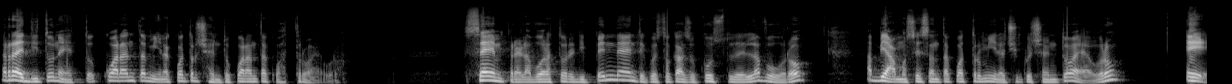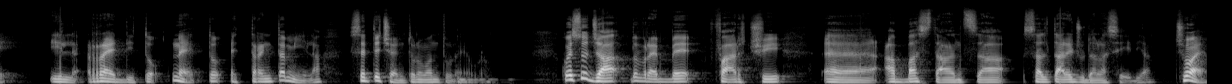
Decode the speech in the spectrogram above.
reddito netto 40.444 euro. Sempre lavoratore dipendente, in questo caso costo del lavoro, abbiamo 64.500 euro e il reddito netto è 30.791 euro. Questo già dovrebbe farci eh, abbastanza saltare giù dalla sedia. Cioè,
